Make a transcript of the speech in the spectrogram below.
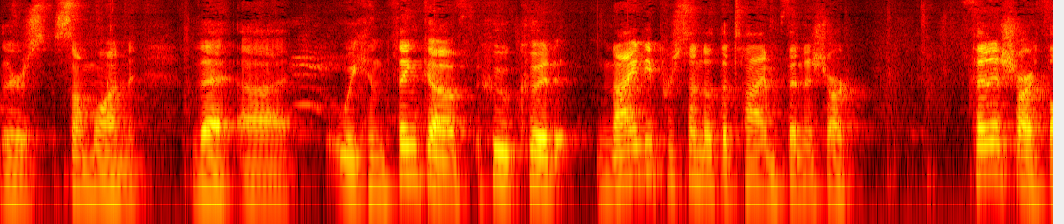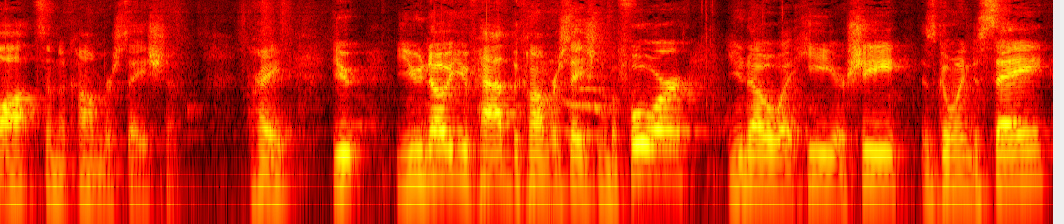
there's someone that uh, we can think of who could 90% of the time finish our finish our thoughts in a conversation right? You you know you've had the conversation before. You know what he or she is going to say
